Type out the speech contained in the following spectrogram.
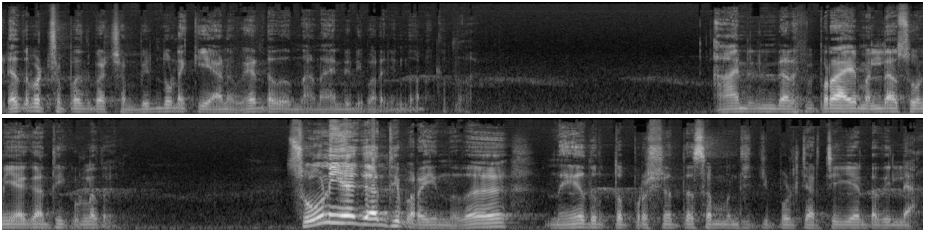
ഇടതുപക്ഷ പ്രതിപക്ഷം പിന്തുണയ്ക്കുകയാണ് വേണ്ടതെന്നാണ് ആന്റണി പറഞ്ഞു നടക്കുന്നത്. ആന്റണിന്റെ അഭിപ്രായമല്ല സോണിയാഗാന്ധിക്കുള്ളത് സോണിയാഗാന്ധി പറയുന്നത് നേതൃത്വ പ്രശ്നത്തെ സംബന്ധിച്ച് ഇപ്പോൾ ചർച്ച ചെയ്യേണ്ടതില്ല.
